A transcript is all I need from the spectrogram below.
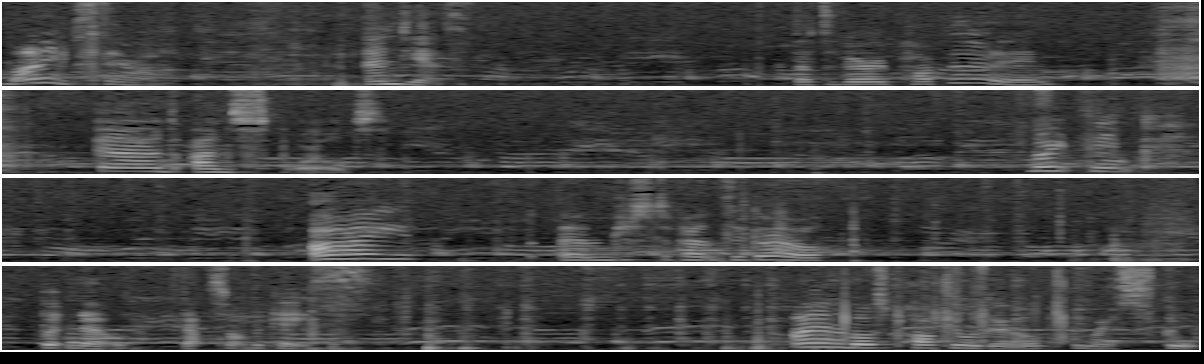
My name's Sarah. And yes, that's a very popular name. And I'm spoiled. You might think I am just a fancy girl. But no, that's not the case. I am the most popular girl in my school.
